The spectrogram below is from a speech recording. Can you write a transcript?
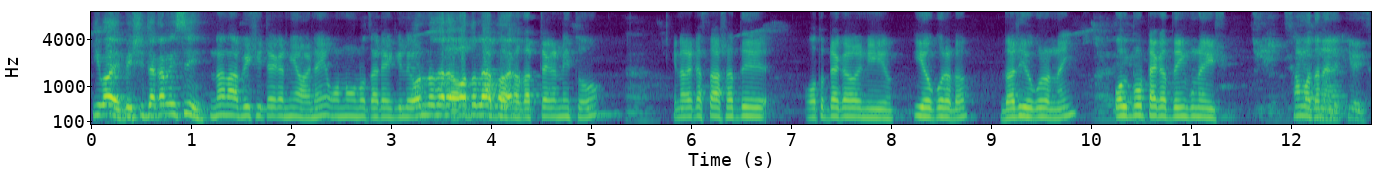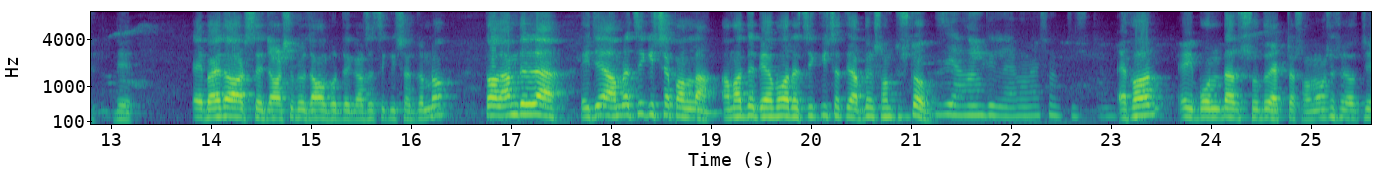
কি ভাই বেশি টাকা নিয়েছি না না বেশি টাকা নেওয়া হয় নাই। অন্য অন্য জায়গায় গেলে অন্য জায়গায় কত লাভ হয়? হাজার টাকা নিত। এনার কাছে আসাতে অত টাকা নিয়ে ইয়ে করে না দাঁড়িয়ে করে নাই। অল্প টাকা দিয়ে কোনো এই সমাধান আর কি হয়েছে? এই বাইরে আসছে যাওয়ার জামালপুর জামালপুর থেকে আসছে চিকিৎসার জন্য। তো আলহামদুলিল্লাহ এই যে আমরা চিকিৎসা পারলাম আমাদের ব্যবহারের চিকিৎসাতে আপনি সন্তুষ্ট? জি আলহামদুলিল্লাহ আমরা সন্তুষ্ট। এখন এই বোনটার শুধু একটা সমস্যা সেটা হচ্ছে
